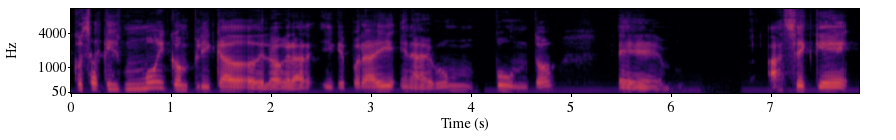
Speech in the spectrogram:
Cosa que es muy complicado de lograr y que por ahí en algún punto eh, hace que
